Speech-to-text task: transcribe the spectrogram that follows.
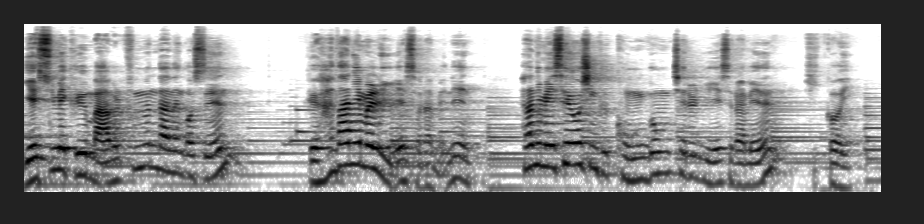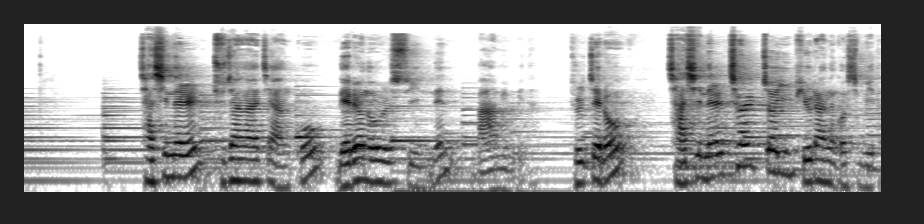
예수님의 그 마음을 품는다는 것은 그 하나님을 위해서라면은 하나님이 세우신 그 공동체를 위해서라면 기꺼이 자신을 주장하지 않고 내려놓을 수 있는 마음입니다. 둘째로 자신을 철저히 비우라는 것입니다.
